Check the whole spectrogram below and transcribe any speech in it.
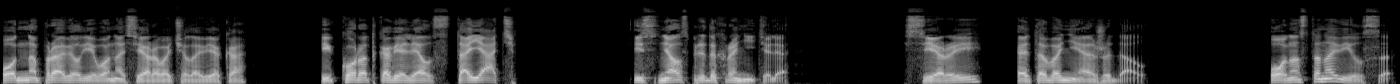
Он направил его на серого человека и коротко велел «Стоять!» и снял с предохранителя. Серый этого не ожидал. Он остановился.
